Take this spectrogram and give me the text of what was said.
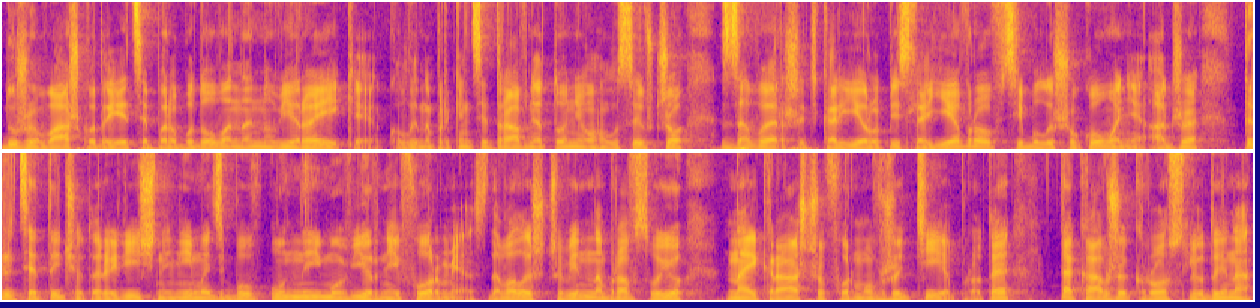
дуже важко дається перебудова на нові рейки. Коли наприкінці травня Тоні оголосив, що завершить кар'єру після євро, всі були шоковані, адже 34-річний німець був у неймовірній формі. Здавалося, що він набрав свою найкращу форму в житті. Проте така вже крос людина,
